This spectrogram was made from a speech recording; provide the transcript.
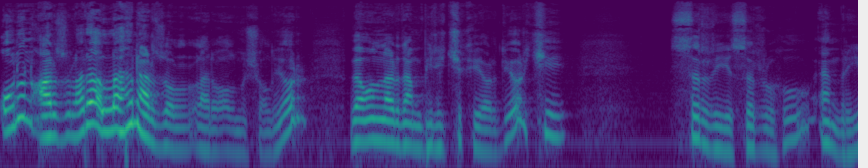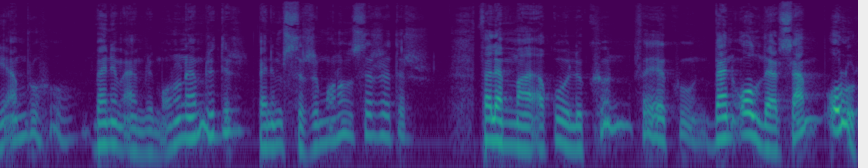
Onun arzuları Allah'ın arzuları olmuş oluyor ve onlardan biri çıkıyor diyor ki sırrı sırruhu emri emruhu benim emrim onun emridir benim sırrım onun sırrıdır felemma ekulu kun feyekun ben ol dersem olur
